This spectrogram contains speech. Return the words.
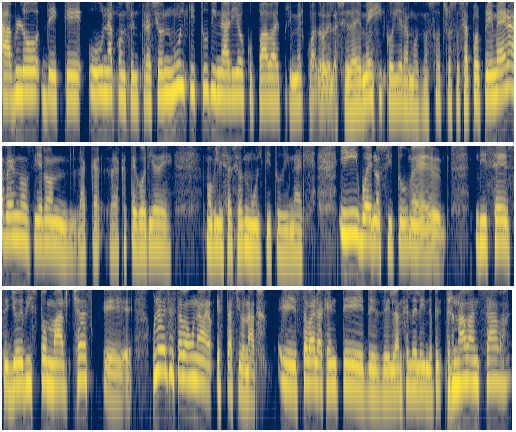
habló de que una concentración multitudinaria ocupaba el primer cuadro de la Ciudad de México y éramos nosotros. O sea, por primera vez nos dieron la, categoría de movilización multitudinaria. Y bueno, si tú me dices, yo he visto marchas que una vez estaba una estacionada. estaba la gente desde el Ángel de la Independencia, pero no avanzaba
